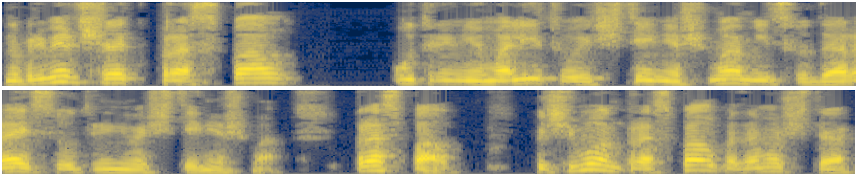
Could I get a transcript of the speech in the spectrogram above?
Например, человек проспал утреннюю молитву и чтение шма, митсву дарайса утреннего чтения шма. Проспал. Почему он проспал? Потому что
